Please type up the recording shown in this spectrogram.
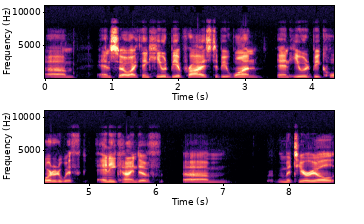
Um, and so I think he would be a prize to be won, and he would be quartered with any kind of um, material,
